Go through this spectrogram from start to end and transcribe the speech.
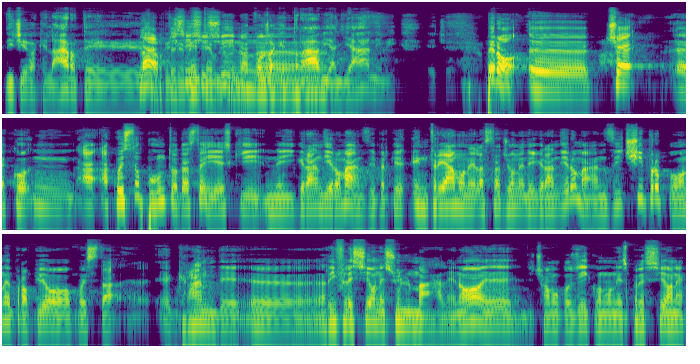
diceva che l'arte, l'arte è semplicemente sì, una, una cosa che travi agli animi. Eccetera. Però eh, c'è ecco, mm, a, questo punto Dostoevsky nei grandi romanzi, perché entriamo nella stagione dei grandi romanzi, ci propone proprio questa eh, grande eh, riflessione sul male, no? e, diciamo così con un'espressione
